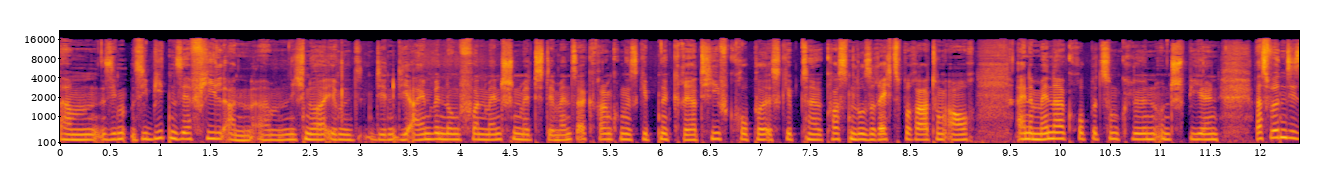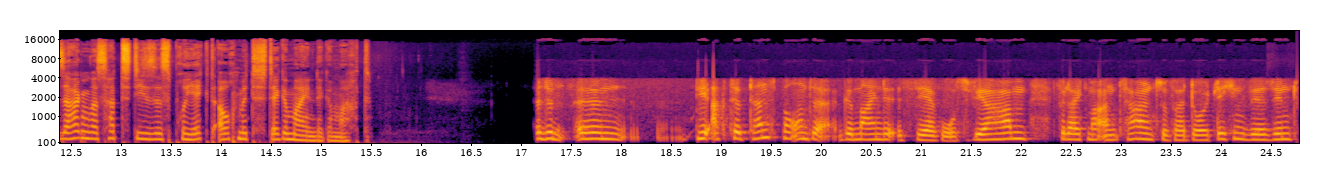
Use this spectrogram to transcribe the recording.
Ähm, Sie, Sie bieten sehr viel an, ähm, nicht nur eben die, die Einbindung von Menschen mit Demenzerkrankungen. Es gibt eine Kreativgruppe, es gibt eine kostenlose Rechtsberatung auch, eine Männergruppe zum Klönen und Spielen. Was würden Sie sagen, was hat dieses Projekt auch mit der Gemeinde gemacht? Also ähm, die Akzeptanz bei unserer Gemeinde ist sehr groß. Wir haben vielleicht mal an Zahlen zu verdeutlichen. Wir sind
